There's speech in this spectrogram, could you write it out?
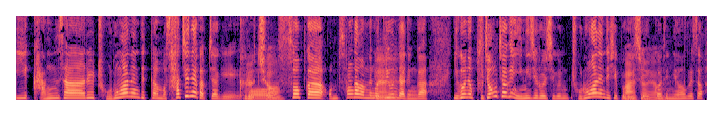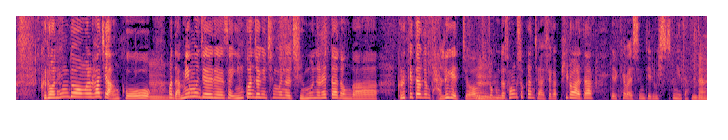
이 강사를 조롱하는 듯한 뭐 사진에 갑자기 그렇죠. 뭐 수업과 엄- 상관없는 걸 네. 띄운다든가 이거는 부정적인 이미지로 지금 조롱하는 듯이 보일 수 맞아요. 있거든요. 그래서 그런 행동을 하지 않고 음. 뭐 난민 문제에 대해서 인권적인 측면으로 질문을 했다던가 그렇게 따면 좀 다르겠죠. 그래서 음. 조금 더 성숙한 자세가 필요하다 이렇게 말씀드리고 싶습니다. 네.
